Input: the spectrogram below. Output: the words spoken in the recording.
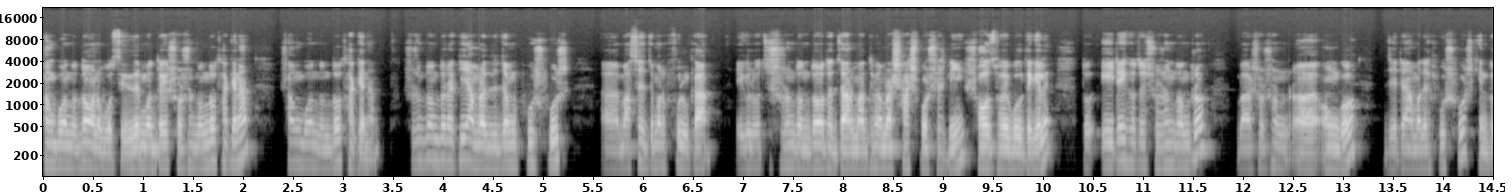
সংবহনতন্ত্র অনুপস্থিত। এদের মধ্যে শ্বসনতন্ত্র থাকে না সংবহনতন্ত্র থাকে না। শ্বসনতন্ত্রটা কি? আমাদের যেমন ফুসফুস মাছের যেমন ফুলকা এগুলো হচ্ছে শোষণতন্ত্র অর্থাৎ যার মাধ্যমে আমরা শ্বাস প্রশ্বাস নিই সহজভাবে বলতে গেলে। তো এইটাই হচ্ছে শোষণতন্ত্র বা শোষণ অঙ্গ যেটা আমাদের ফুসফুস কিন্তু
